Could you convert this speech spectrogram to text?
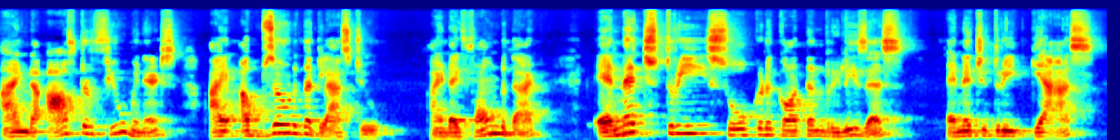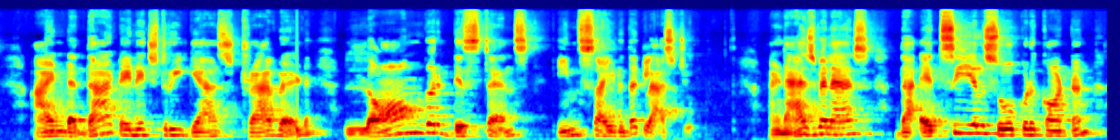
And after few minutes I observed the glass tube and I found that NH3 soaked cotton releases NH3 gas and that NH3 gas traveled longer distance inside the glass tube and as well as the HCl soaked cotton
